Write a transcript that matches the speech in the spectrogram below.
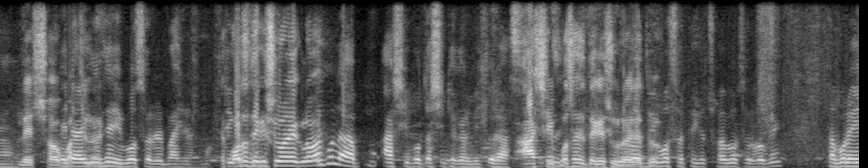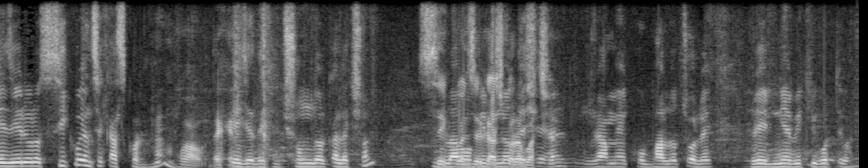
হ্যাঁ, কত থেকে শুরু হয় এগুলো? আশি পঁচাশি টাকার ভিতরে আশি পঁচাশি থেকে শুরু হয় এগুলা তাই তো? দুই বছর থেকে ছয় বছর হবে। তারপরে এই যে হলো সিকোয়েন্সে কাজ করে হ্যাঁ? এই যে দেখেন সুন্দর কালেকশন সিকোয়েন্সের কাজ করা পাচ্ছেন গ্রামে খুব ভালো চলে। রেড নিয়ে বিক্রি করতে পারি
